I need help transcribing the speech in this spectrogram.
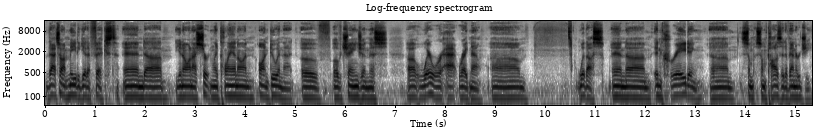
that's on me to get it fixed. And uh, you know, and I certainly plan on on doing that of of changing this uh, where we're at right now. Um, with us and um, in creating um, some some positive energy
